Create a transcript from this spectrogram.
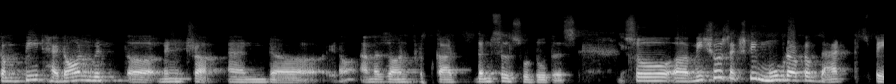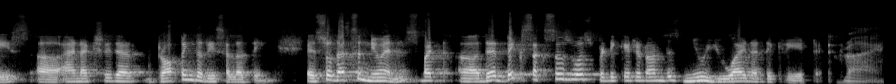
compete head on with uh, Myntra and uh, you know Amazon, Flipkart themselves who do this. Yeah. So uh, Meesho's actually moved out of that space, uh, and actually they're dropping the reseller thing. Uh, so that's a nuance, but uh, their big success was predicated on this new UI that they created. Right.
